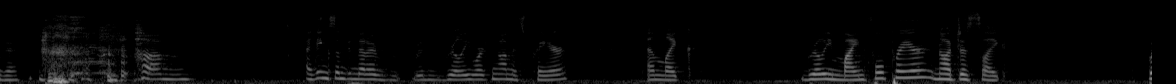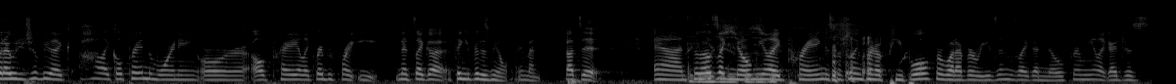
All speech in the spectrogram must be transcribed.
Okay. um, I think something that I've been really working on is prayer, and like really mindful prayer, not just like. But I would usually be like, ah, like I'll pray in the morning, or I'll pray like right before I eat, and it's like a thank you for this meal, amen. That's it. And for those like know me, like praying, especially in front of people, for whatever reason, is like a no for me. Like I just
